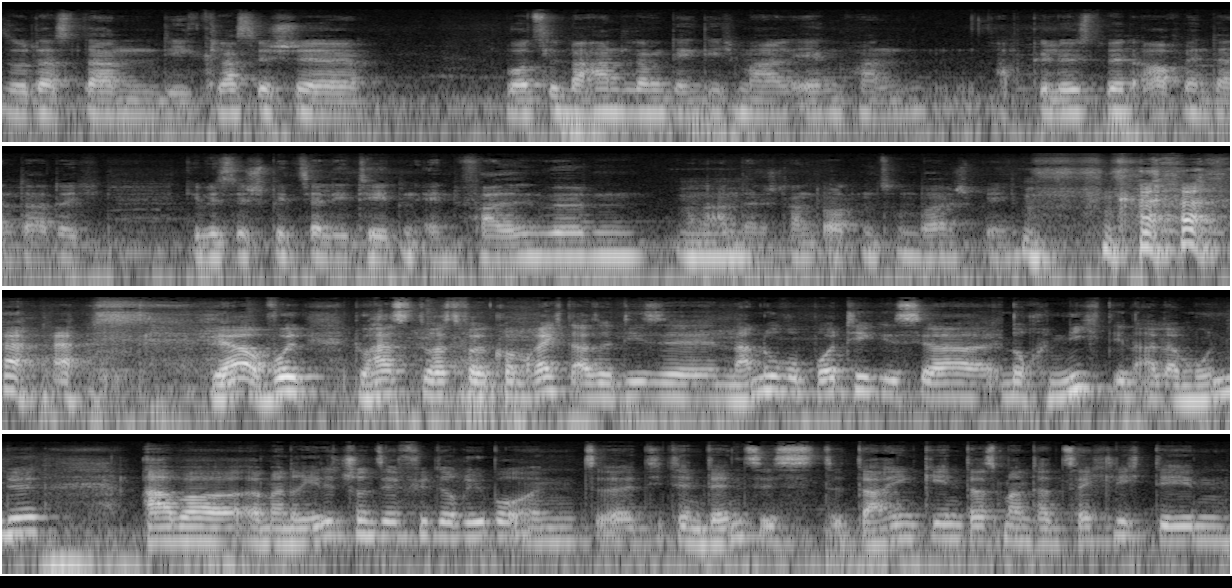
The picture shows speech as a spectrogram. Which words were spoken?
sodass dann die klassische Wurzelbehandlung, denke ich mal, irgendwann abgelöst wird, auch wenn dann dadurch gewisse Spezialitäten entfallen würden, an anderen Standorten zum Beispiel. Ja, obwohl du hast, du hast vollkommen recht. Also diese Nanorobotik ist ja noch nicht in aller Munde, aber äh, man redet schon sehr viel darüber und äh, die Tendenz ist dahingehend, dass man tatsächlich den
